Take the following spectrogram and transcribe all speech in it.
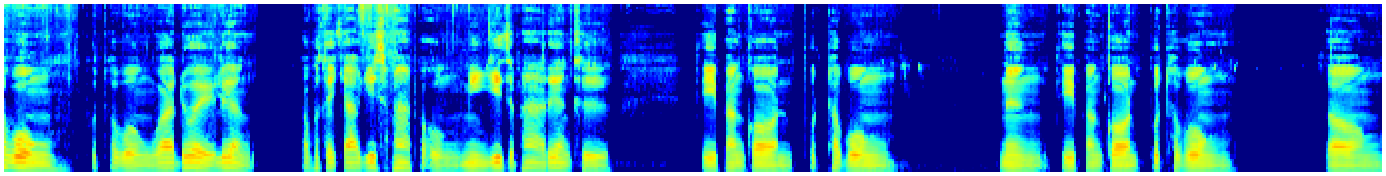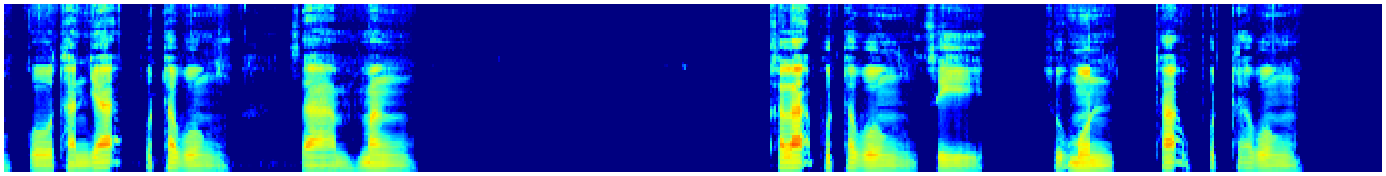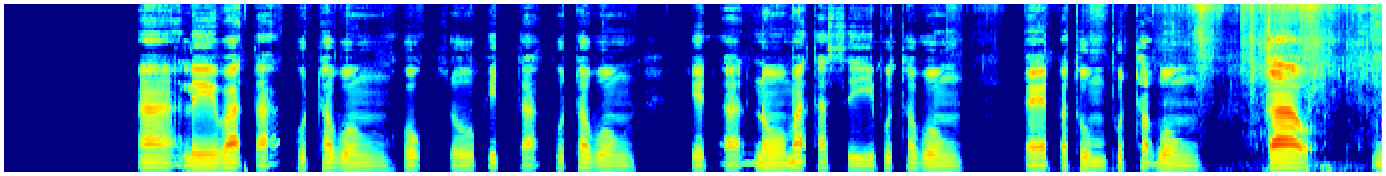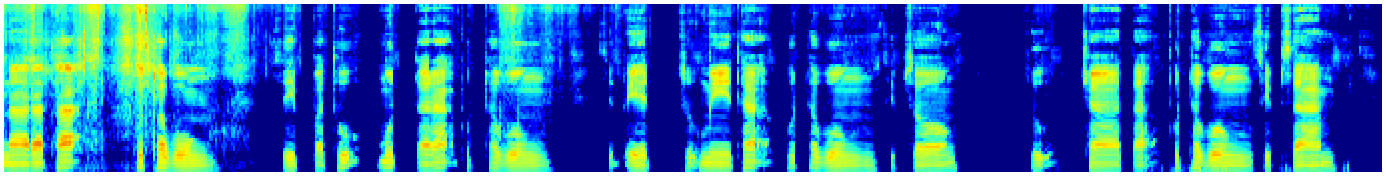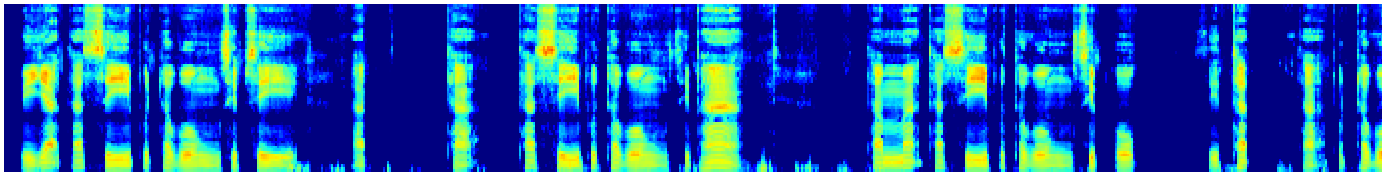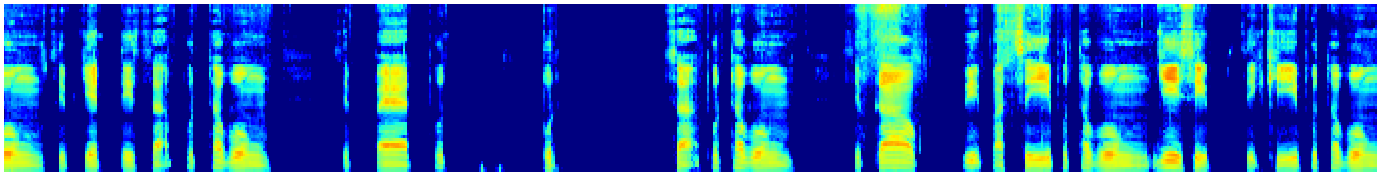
ธวงศ์พุทธวงศ์ว่าด้วยเรื่องพระพุทธเจ้า 25 พระองค์มี 25 เรื่องคือ ทีพังกรพุทธวงศ์หนึ่งทีพังกรพุทธวงศ์สองโกธัญญะพุทธวงศ์สามมังคละพุทธวงศ์สี่สุมนทพุทธวงศ์ ห้าเลวตะพุทธวงศ์หกโสพิตตะพุทธวงศ์เจ็ดอโนมทัสสีพุทธวงศ์แปดปทุมพุทธวงศ์เก้านารทะพุทธวงศ์สิบปทุมุตตระพุทธวงศ์สิบเอ็ดสุเมทะพุทธวงศ์สิบสองสุชาตะพุทธวงศ์สิบสามปิยทัสสีพุทธวงศ์สิบสี่ ฐทัสสีพุทธวงศ์สิบห้าธรรมทัสสีพุทธวงศ์สิบหกสิทธัตถะพุทธวงศ์สิบเจ็ดติสะพุทธวงศ์สิบแปดพุทธปุตสะพุทธวงศ์สิบเก้าวิปัสสีพุทธวงศ์ยี่สิบสิกขีพุทธวงศ์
